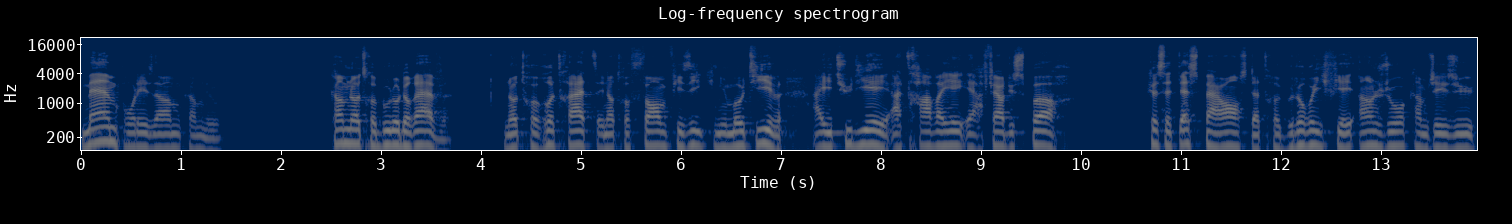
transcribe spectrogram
même pour les hommes comme nous. Comme notre boulot de rêve, notre retraite et notre forme physique qui nous motivent à étudier, à travailler et à faire du sport, que cette espérance d'être glorifié un jour comme Jésus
